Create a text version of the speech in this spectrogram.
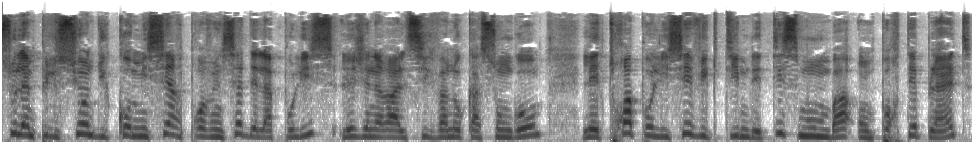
sous l'impulsion du commissaire provincial de la police, le général Silvano Kassongo, les trois policiers victimes de Tismumba ont porté plainte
